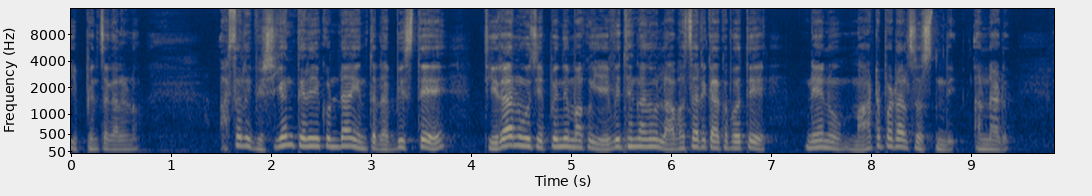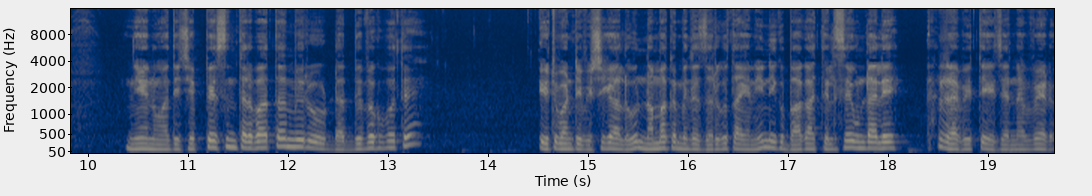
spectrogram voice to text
ఇప్పించగలను. అసలు విషయం తెలియకుండా ఇంత డబ్బిస్తే తీరా నువ్వు చెప్పింది మాకు ఏ విధంగానూ లాభసారి కాకపోతే నేను మాట పడాల్సి వస్తుంది అన్నాడు. నేను అది చెప్పేసిన తర్వాత మీరు డబ్బు ఇవ్వకపోతే ఇటువంటి విషయాలు నమ్మకం మీద జరుగుతాయని నీకు బాగా తెలిసే ఉండాలే. రవితేజ నవ్వాడు.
